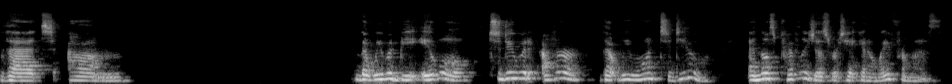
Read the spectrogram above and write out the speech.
that um, that we would be able to do whatever that we want to do, and those privileges were taken away from us.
